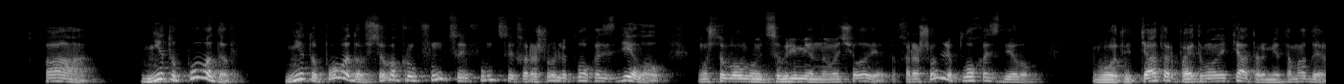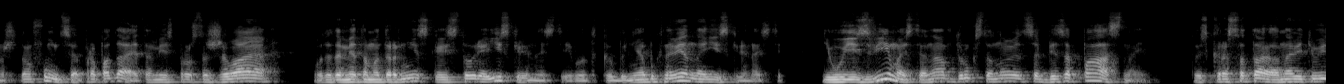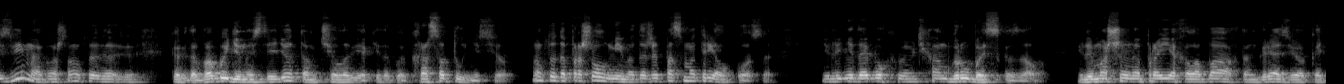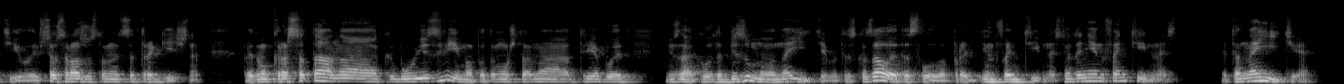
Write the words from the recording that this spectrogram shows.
ха, нету поводов. Нету поводов, все вокруг функции, функции хорошо или плохо сделал. Вот что волнует современного человека. Хорошо или плохо сделал. Вот, и театр, поэтому он и театр метамодерн, что там функция пропадает, там есть просто живая вот эта метамодернистская история искренности, вот как бы необыкновенной искренности. И уязвимость, она вдруг становится безопасной. То есть красота, она ведь уязвимая, потому что ну, когда в обыденности идет там человек и такой красоту несет. Ну, кто-то прошел мимо, даже посмотрел косо. Или, не дай бог, какой-нибудь хам грубость сказал. Или машина проехала, бах, там грязью окатила. И все сразу становится трагичным. Поэтому красота, она как бы уязвима, потому что она требует, не знаю, какого-то безумного наития. Вот ты сказала это слово про инфантильность. Но это не инфантильность, это наитие.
